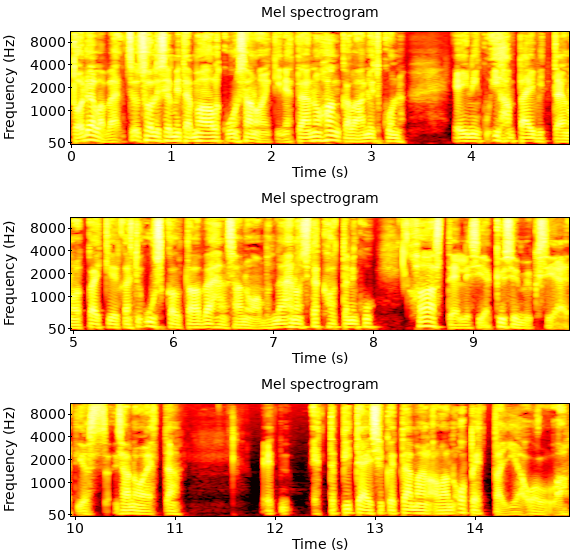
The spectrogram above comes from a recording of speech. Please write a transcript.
Todella vähän. Se oli se, mitä mä alkuun sanoinkin. Että tämä on hankalaa nyt, kun ei niin kuin ihan päivittäin ole kaikki, jotka uskaltaa vähän sanoa, mutta nämähän on sitä kautta niin kuin haasteellisia kysymyksiä, että jos sanoo, että, että, että pitäisikö tämän alan opettajia olla,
